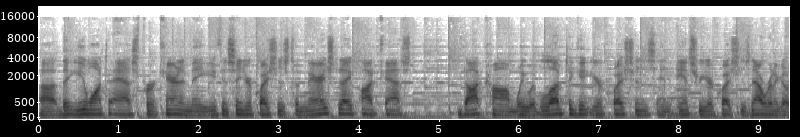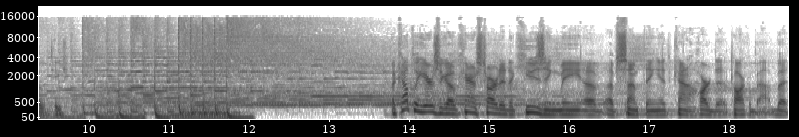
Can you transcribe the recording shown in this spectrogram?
uh, that you want to ask for Karen and me, you can send your questions to marriagetodaypodcast.com. We would love to get your questions and answer your questions. Now we're going to go to the teaching. A couple of years ago, Karen started accusing me of, of something. It's kind of hard to talk about. But,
